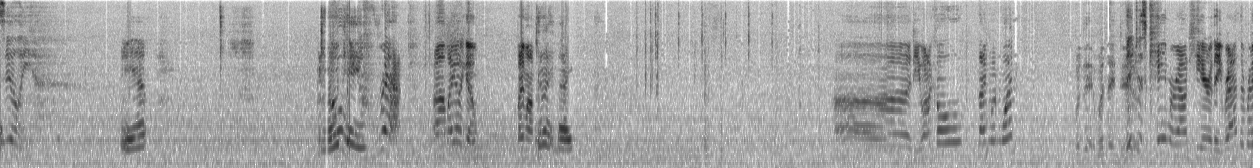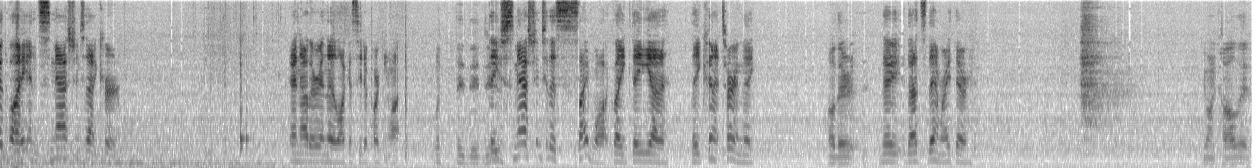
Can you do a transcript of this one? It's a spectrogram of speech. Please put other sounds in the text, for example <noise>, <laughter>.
Silly. Yep. Okay. Oh, crap. Um, I gotta go. Bye, Mom. All right, bye. Uh, do you want to call 911? What they what they do? They just came around here, they ran the red light and smashed into that curb. And now they're in the La Casita parking lot. what did they do? They smashed into the sidewalk. Like they uh they couldn't turn. They oh, they're they that's them right there. <sighs> you want to call it?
